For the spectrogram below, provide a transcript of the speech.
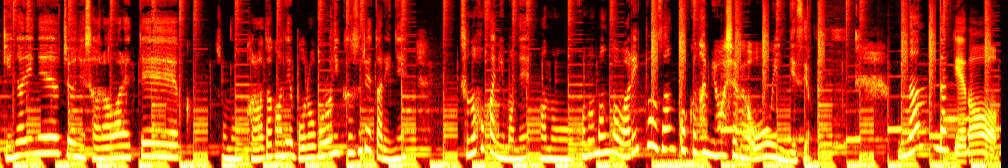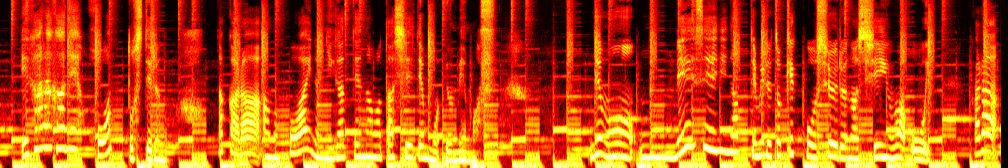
いきなりね、宇宙にさらわれて、その体がね、ボロボロに崩れたりね、その他にもね、あの、この漫画割と残酷な描写が多いんですよ。なんだけど、絵柄がね、ほわっとしてるの。だから、あの、怖いの苦手な私でも読めます。でも、うん、冷静になってみると結構シュールなシーンは多い。から、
